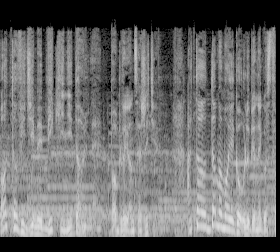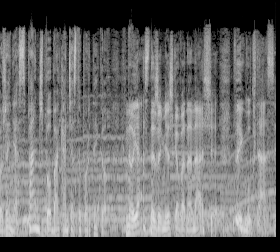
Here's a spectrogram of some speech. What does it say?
Oto widzimy bikini dolne, poblujące życiem. A to dom mojego ulubionego stworzenia, SpongeBoba Kanciastoportego. No jasne, że mieszka w ananasie. Wygłuptasy.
